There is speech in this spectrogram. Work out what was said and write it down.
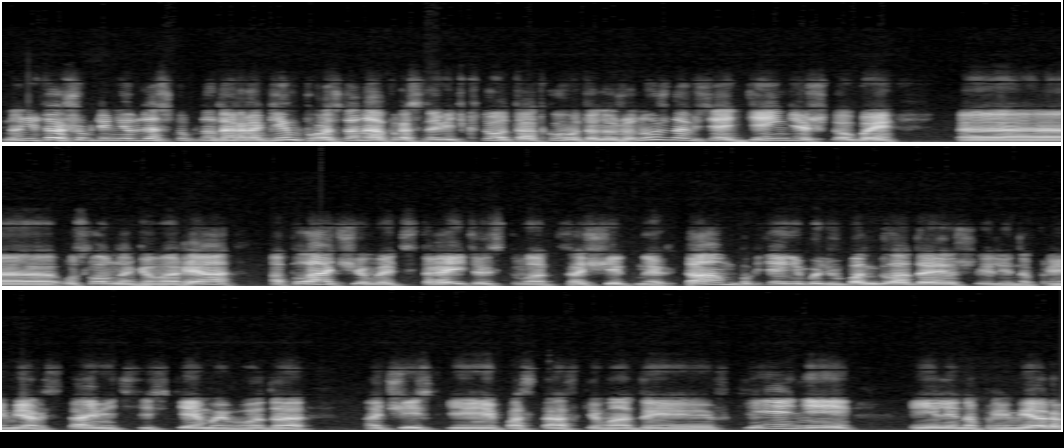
Ну, не то, чтобы недоступно дорогим, просто-напросто ведь кто-то, откуда-то нужно, нужно взять деньги, чтобы, э, условно говоря, оплачивать строительство защитных дамб где-нибудь в Бангладеш или, например, ставить системы водоочистки и поставки воды в Кении или, например,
